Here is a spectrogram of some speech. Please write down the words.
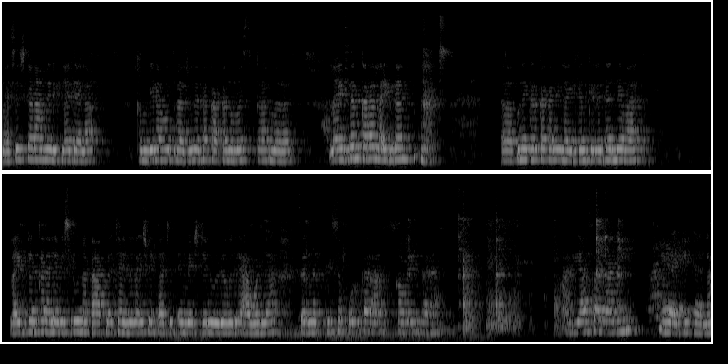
मेसेज करा आम्ही रिप्लाय द्यायला. खंबीर आहोत. राजू दादा काका नमस्कार. मला लाईक डन करा लाईक डन पुणेकर काकांनी लाईक डन केले. धन्यवाद. लाईक डन करायला विसरू नका. आपला चॅनल आहे Shwetachit M S ten video वगैरे आवडला तर नक्की सपोर्ट करा कमेंट करा. आणि या सर्वांनी मॅगी खायला.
